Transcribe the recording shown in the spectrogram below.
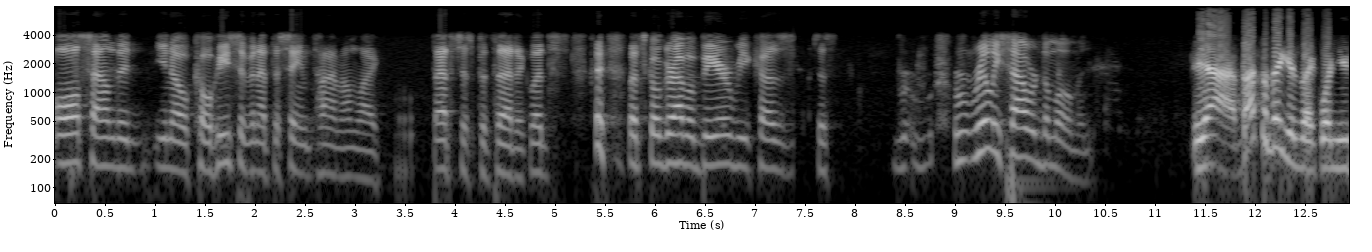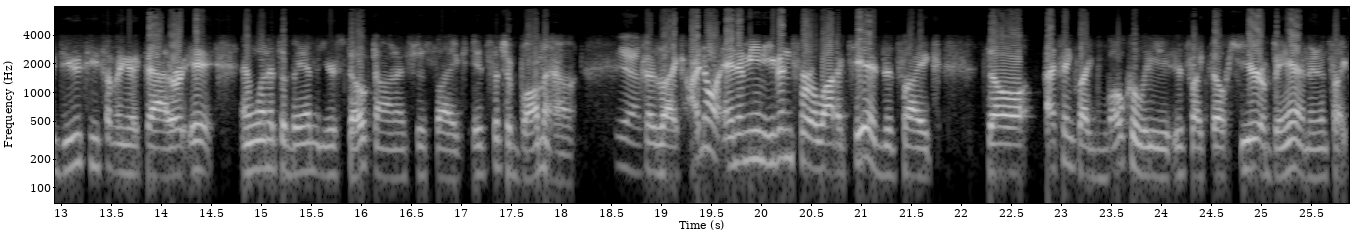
all sounded, you know, cohesive and at the same time. I'm like, that's just pathetic. Let's let's go grab a beer because just r- r- really soured the moment. Yeah, that's the thing is like when you do see something like that, or it, and when it's a band that you're stoked on, it's just like it's such a bum out. Yeah. Because like I know, and I mean even for a lot of kids, it's like they'll I think like vocally, it's like they'll hear a band and it's like,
